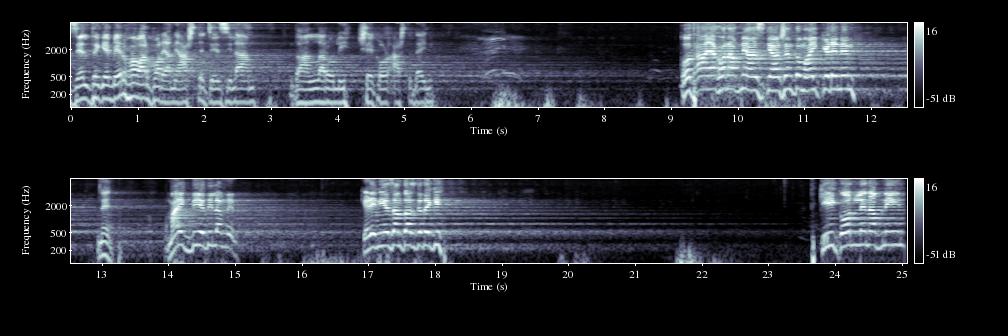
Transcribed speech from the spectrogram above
জেল থেকে বের হওয়ার পরে আমি আসতে চেয়েছিলাম। কিন্তু আল্লাহর অলি শেকড় আসতে দেয়নি। কোথায় এখন আপনি? আজকে আসেন তো মাইক কেড়ে নেন। নেন। মাইক দিয়ে দিলাম, নেন। কেড়ে নিয়ে যান তো আজকে দেখি। কি করলেন আপনি?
